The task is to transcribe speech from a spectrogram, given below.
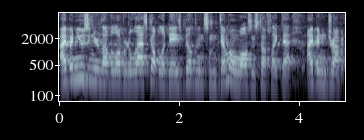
I've been using your level over the last couple of days, building some demo walls and stuff like that. I've been dropping,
